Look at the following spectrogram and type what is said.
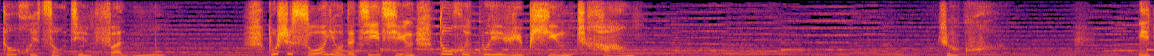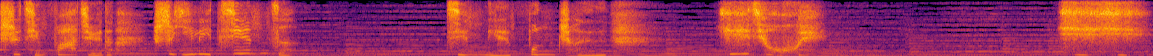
都会走进坟墓，不是所有的激情都会归于平常。如果你痴情发掘的是一粒金子，经年风尘依旧会熠熠。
